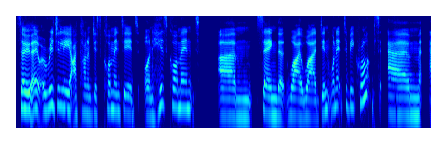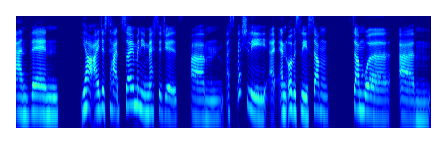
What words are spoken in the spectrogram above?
So uh, originally, I kind of just commented on his comment, um, saying that why why I didn't want it to be cropped, um, and then yeah, I just had so many messages, um, especially and obviously some some were um,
